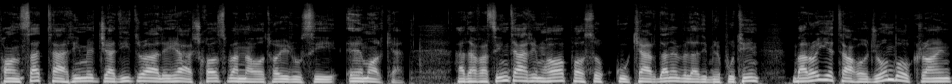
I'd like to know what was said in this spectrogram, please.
500 تحریم جدید را علیه اشخاص و نهادهای روسی اعمال کرد. هدف از این تحریم ها پاسخگو کردن ولادیمیر پوتین برای تهاجم به اوکراین،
